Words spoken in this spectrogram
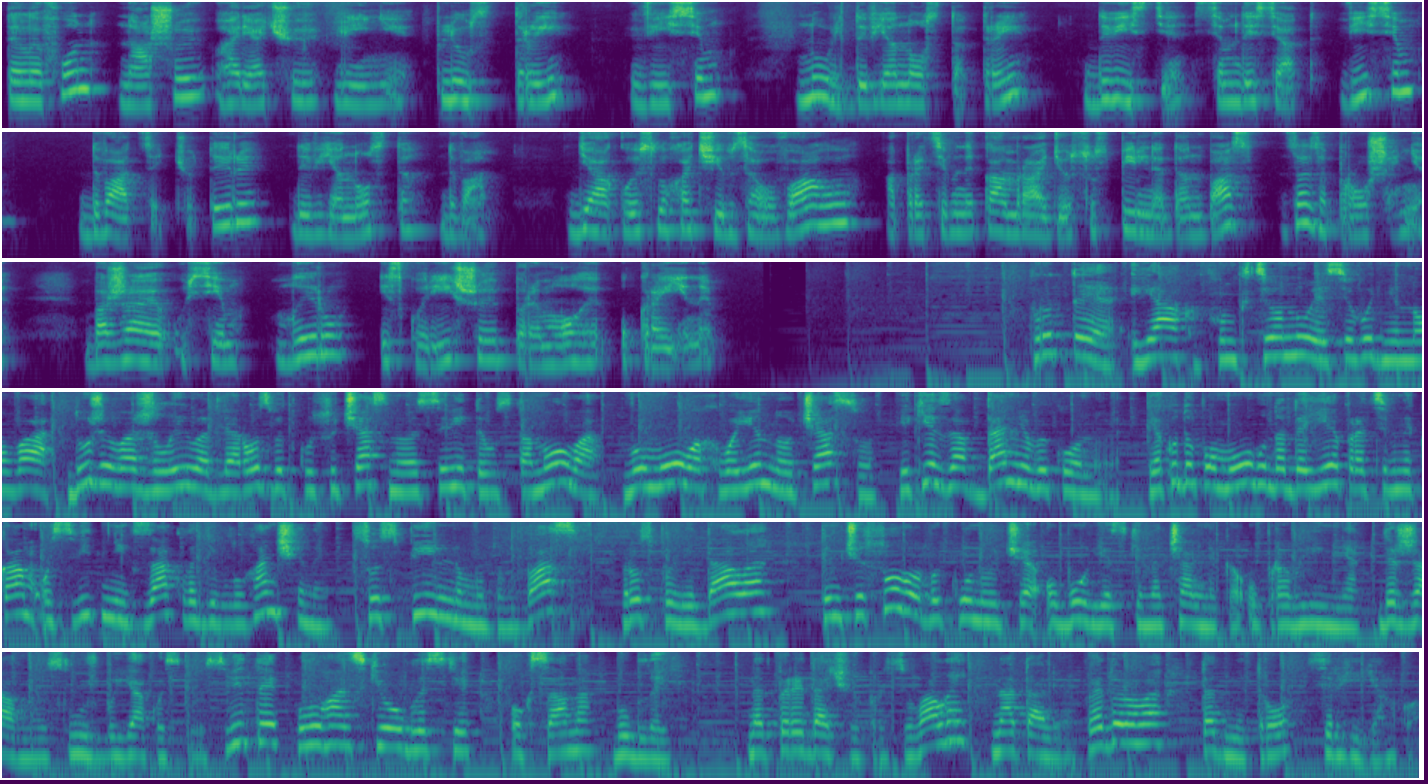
телефон нашої гарячої лінії плюс 3 8 093 278 24 92. Дякую слухачів за увагу, а працівникам Радіо Суспільне Донбас за запрошення. Бажаю усім миру і скорішої перемоги України. Про те, як функціонує сьогодні нова, дуже важлива для розвитку сучасної освіти установа в умовах воєнного часу, які завдання виконує, яку допомогу надає працівникам освітніх закладів Луганщини, Суспільному Донбас розповідала. Тимчасово виконуюча обов'язки начальника управління Державної служби якості освіти у Луганській області Оксана Бублей. Над передачею працювали Наталія Федорова та Дмитро Сергієнко.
